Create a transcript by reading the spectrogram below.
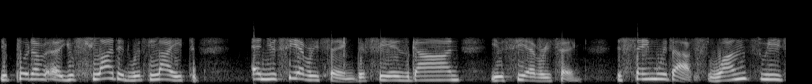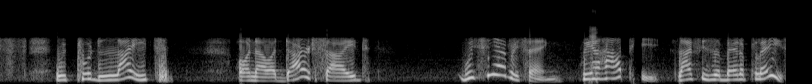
You put a, uh, you flood it with light, and you see everything. The fear is gone. You see everything. The same with us. Once we we put light on our dark side, we see everything. We are happy. Life is a better place.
